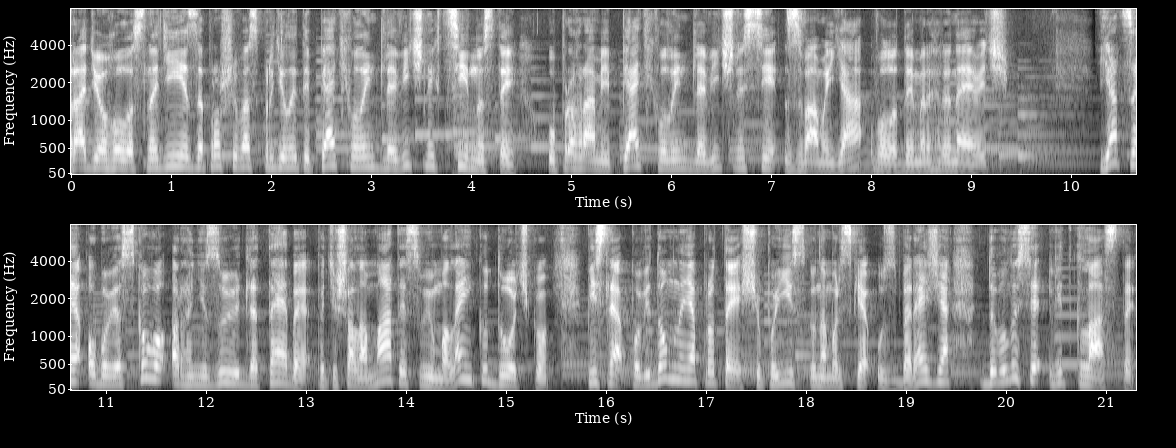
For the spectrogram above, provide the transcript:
Радіо Голос Надії запрошує вас приділити 5 хвилин для вічних цінностей у програмі «5 хвилин для вічності. З вами я, Володимир Гриневич. Я це обов'язково організую для тебе, потішала мати свою маленьку дочку після повідомлення про те, що поїздку на морське узбережжя довелося відкласти.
